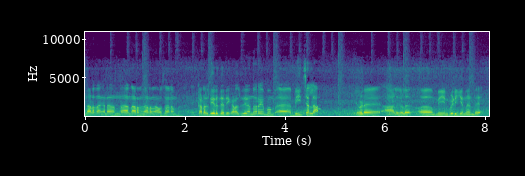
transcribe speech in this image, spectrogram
നടന്ന് അങ്ങനെ ന- നടന്ന് നടന്ന് അവസാനം കടൽ തീരത്തെത്തി. കടൽ തീരം എന്ന് പറയുമ്പം ബീച്ചല്ല ഇവിടെ ആളുകൾ മീൻ പിടിക്കുന്നുണ്ട്.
